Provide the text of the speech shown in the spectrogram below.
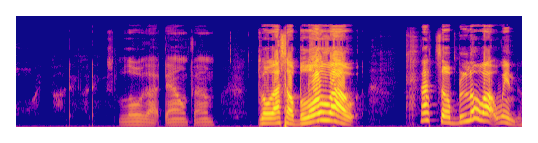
Oh. Slow that down, fam. Blow. That's a blowout. That's a blowout win.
